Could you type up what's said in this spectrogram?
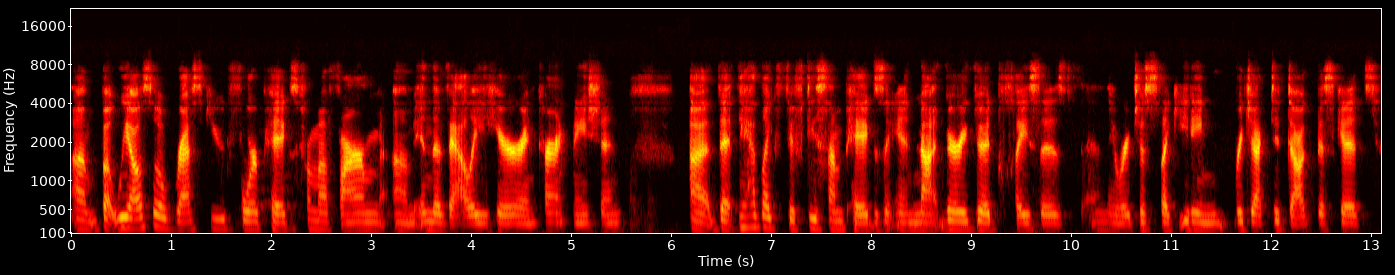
Um, but we also rescued four pigs from a farm um, in the valley here in Carnation. Uh, that they had like 50 some pigs in not very good places, and they were just like eating rejected dog biscuits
